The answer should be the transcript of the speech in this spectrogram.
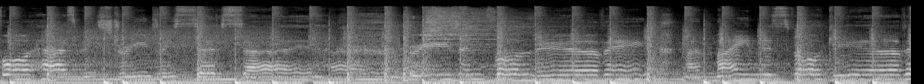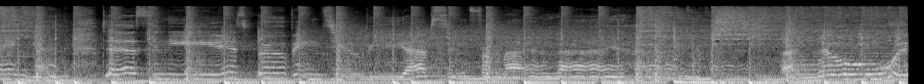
for has been strangely set aside.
